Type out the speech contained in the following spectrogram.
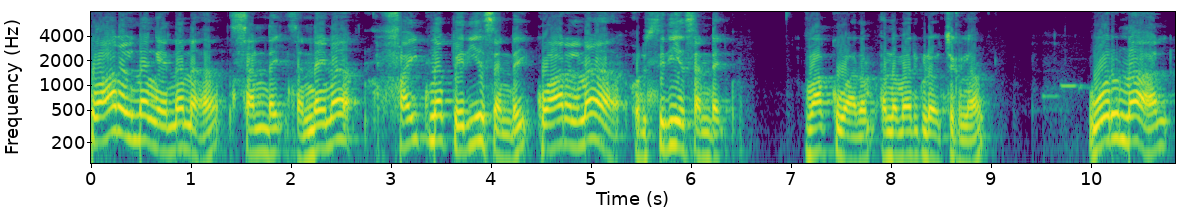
குவாரல்னா அங்கே என்னன்னா சண்டை. சண்டைனா ஃபைட்னா பெரிய சண்டை. குவாரல்னா ஒரு சிறிய சண்டை. வாக்குவாதம் அந்த மாதிரி கூட வச்சுக்கலாம். ஒரு நாள்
